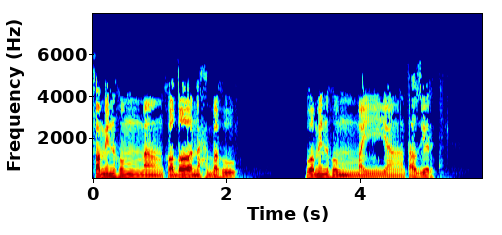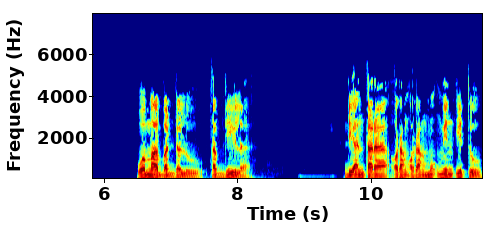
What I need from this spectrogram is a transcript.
faminhum man qada nahbahu wa minhum may yantazir wa ma baddalu tabdila. Di antara orang-orang mukmin itu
